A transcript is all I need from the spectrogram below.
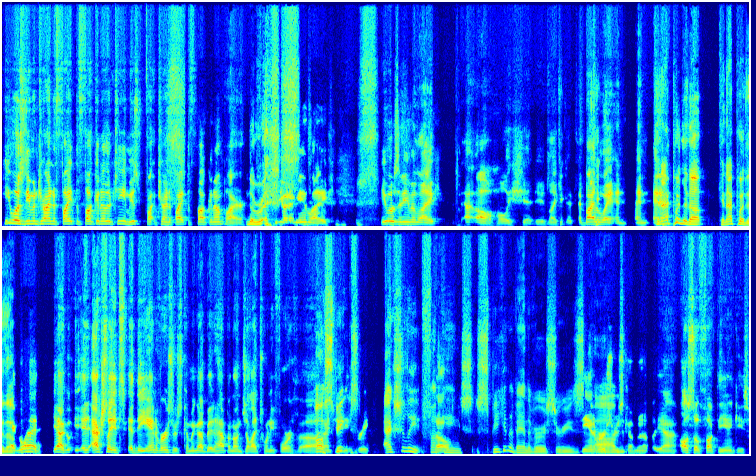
He wasn't even trying to fight the fucking other team. He was fi- trying to fight the fucking umpire. The, re- You know what I mean? Like he wasn't even like, uh, oh, holy shit, dude! Like, and by the way, and and and Can I put it up? Can I put it yeah, up? go ahead. Yeah, go- it, actually, it's the anniversary is coming up. It happened on July twenty fourth, uh, Oh, speak- Actually, fucking s- speaking of anniversaries, The anniversary is um, coming up, but yeah. Also, fuck the Yankees.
